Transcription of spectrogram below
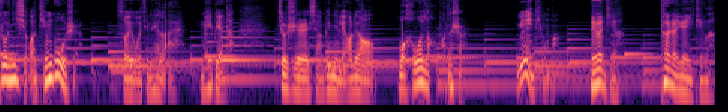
说你喜欢听故事，所以我今天来没别的，就是想跟你聊聊我和我老婆的事儿，愿意听吗？没问题啊，当然愿意听了。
